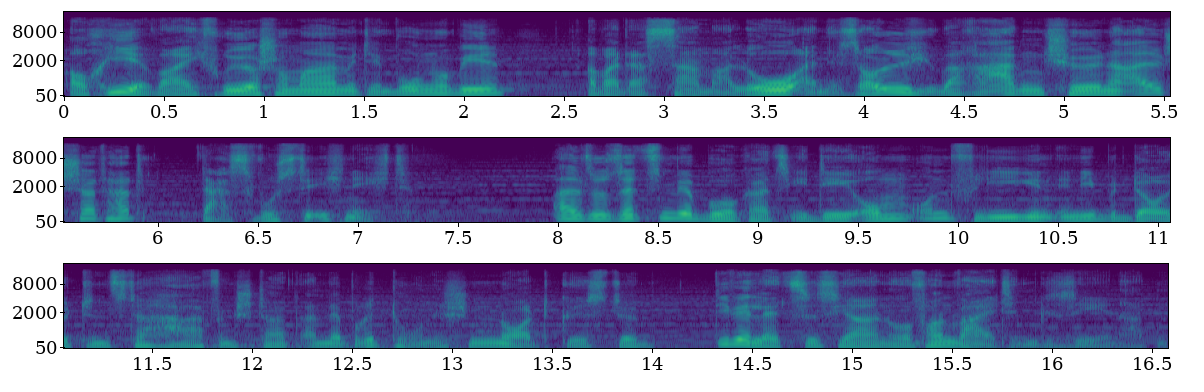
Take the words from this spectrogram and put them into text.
Auch hier war ich früher schon mal mit dem Wohnmobil aber dass Saint-Malo eine solch überragend schöne Altstadt hat, das wusste ich nicht. Also setzen wir Burkhards Idee um und fliegen in die bedeutendste Hafenstadt an der bretonischen Nordküste, die wir letztes Jahr nur von weitem gesehen hatten.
